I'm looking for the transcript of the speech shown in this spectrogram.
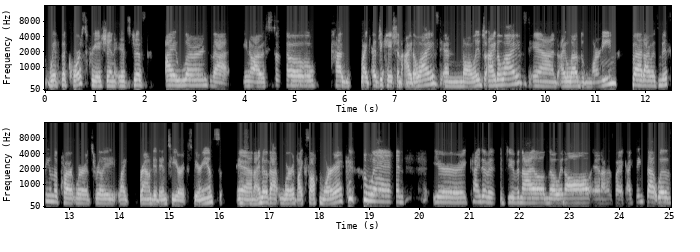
with the course creation, it's just, I learned that, you know, I was so had like education idolized and knowledge idolized and I loved learning, but I was missing the part where it's really like grounded into your experience. And I mm-hmm. know that word like sophomoric when you're kind of a juvenile know it all. And I was like, I think that was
